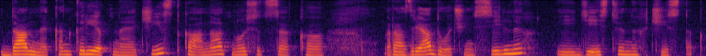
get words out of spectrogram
данная конкретная чистка, она относится к разряду очень сильных и действенных чисток.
